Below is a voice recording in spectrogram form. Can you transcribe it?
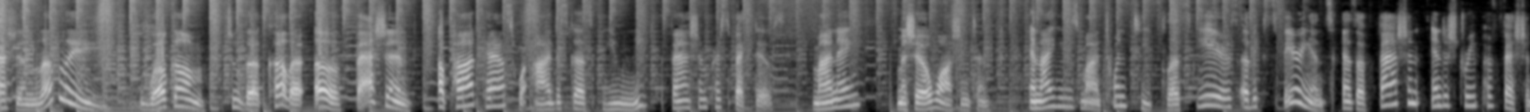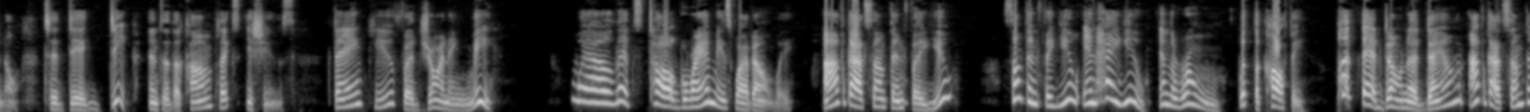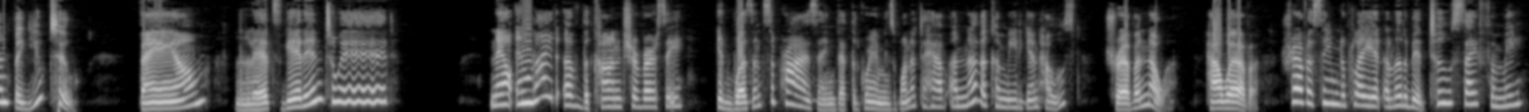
Fashion lovelies. Welcome to the Color of Fashion, a podcast where I discuss unique fashion perspectives. My name, Michelle Washington, and I use my 20 plus years of experience as a fashion industry professional to dig deep into the complex issues. Thank you for joining me. Well, let's talk Grammys, why don't we? I've got something for you. Something for you. And hey, you in the room with the coffee. Put that donut down. I've got something for you too. Fam, let's get into it. Now, in light of the controversy, it wasn't surprising that the Grammys wanted to have another comedian host, Trevor Noah. However, Trevor seemed to play it a little bit too safe for me.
